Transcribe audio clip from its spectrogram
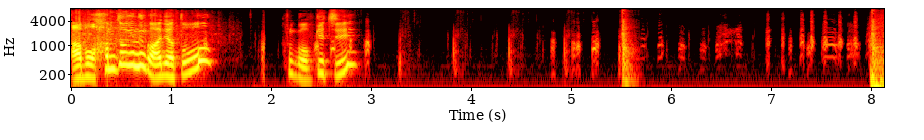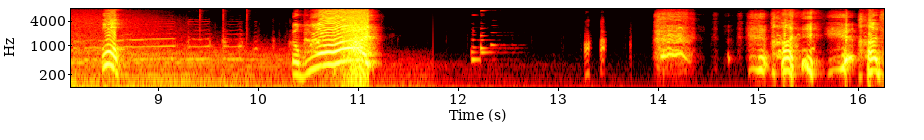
아 뭐 함정 있는 거 아니야 또? 그런 거 없겠지? 어! 야 뭐야! 아니 아니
